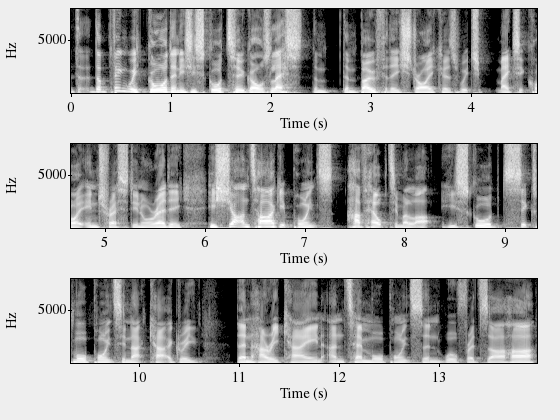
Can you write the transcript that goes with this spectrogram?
The thing with Gordon is he scored two goals less than, than both of these strikers, which makes it quite interesting already. His shot and target points have helped him a lot. He's scored six more points in that category than Harry Kane and 10 more points than Wilfried Zaha.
